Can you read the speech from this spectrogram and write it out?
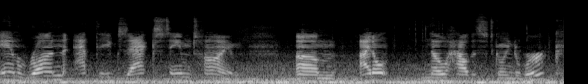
and run at the exact same time. Um, I don't know how this is going to work,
